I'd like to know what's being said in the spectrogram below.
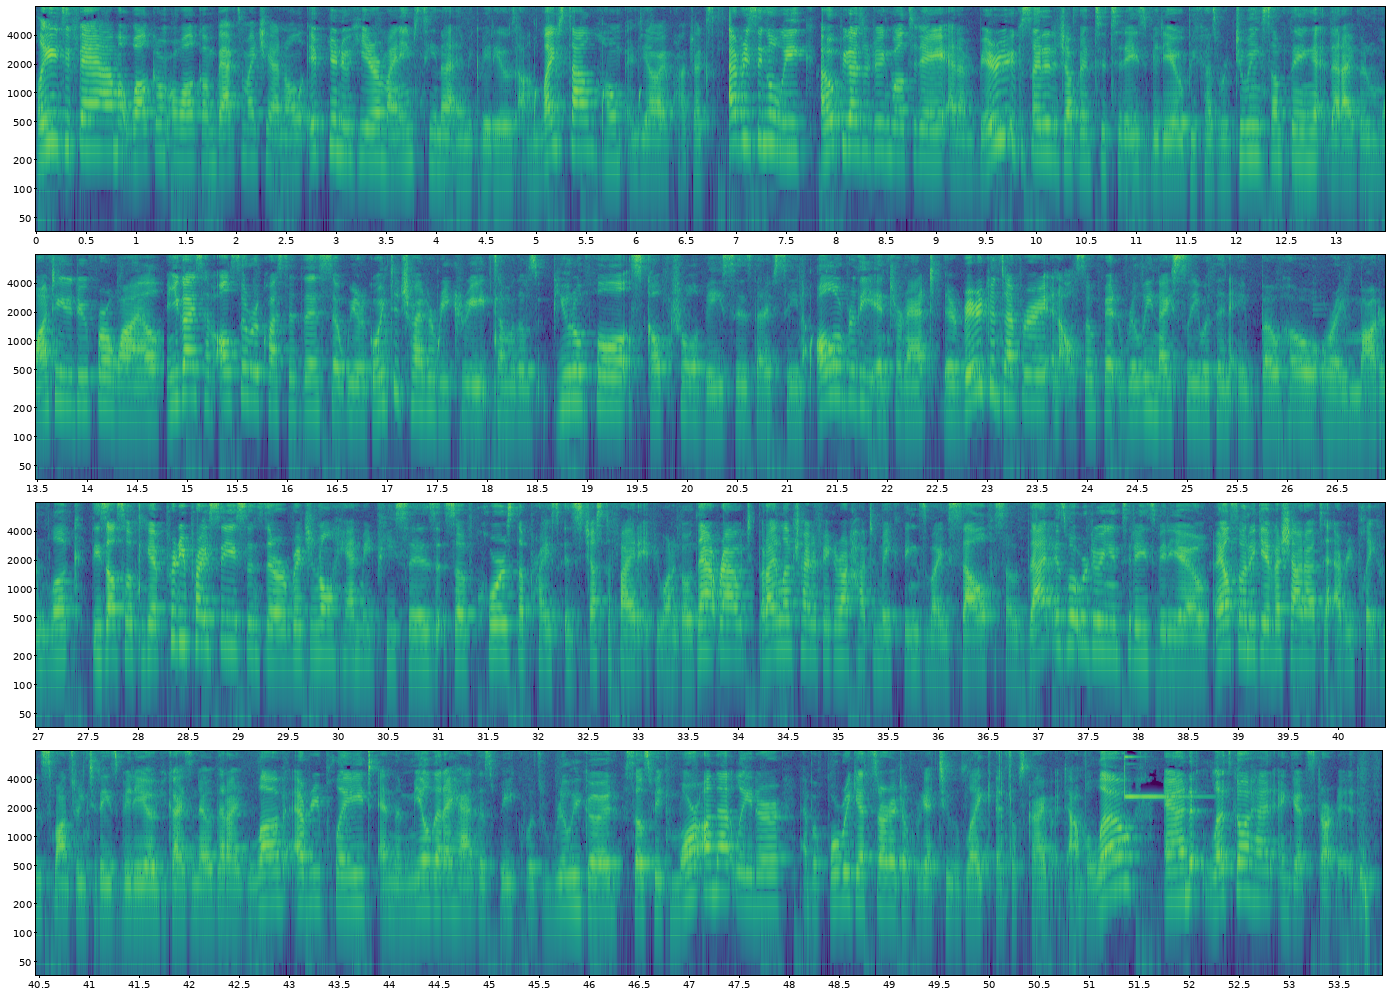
Hello YouTube fam, welcome or welcome back to my channel. If you're new here, my name's Tina and I make videos on lifestyle, home, and DIY projects every single week. I hope you guys are doing well today and I'm very excited to jump into today's video because we're doing something that I've been wanting to do for a while. And you guys have also requested this, so we are going to try to recreate some of those beautiful sculptural vases that I've seen all over the internet. They're very contemporary and also fit really nicely within a boho or a modern look. These also can get pretty pricey since they're original handmade pieces. So of course the price is justified if you want to go that route. But I love trying to figure out how to make things myself. So that is what we're doing in today's video. And I also want to give a shout out to EveryPlate who's sponsoring today's video. You guys know that I love EveryPlate and the meal that I had this week was really good. So I'll speak more on that later. And before we get started, don't forget to like and subscribe down below. And let's go ahead and get started.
